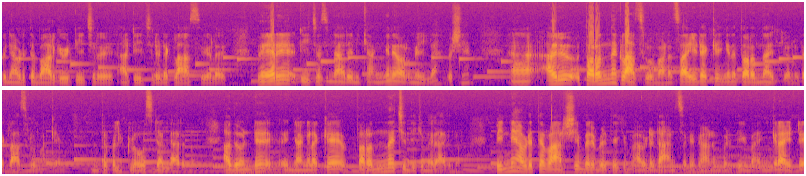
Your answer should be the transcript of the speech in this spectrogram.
പിന്നെ അവിടുത്തെ ഭാർഗവി ടീച്ചർ ആ ടീച്ചറുടെ ക്ലാസ്സുകൾ വേറെ ടീച്ചേഴ്സിന്റെ ആരും എനിക്ക് അങ്ങനെ ഓർമ്മയില്ല. പക്ഷേ ഒരു തുറന്ന ക്ലാസ് റൂമാണ് സൈഡൊക്കെ ഇങ്ങനെ തുറന്നായിരിക്കും അന്നത്തെ ക്ലാസ് റൂമൊക്കെ ഇന്നത്തെ പോലെ ക്ലോസ്ഡ് അല്ലായിരുന്നു. അതുകൊണ്ട് ഞങ്ങളൊക്കെ തുറന്ന് ചിന്തിക്കുന്നവരായിരുന്നു. പിന്നെ അവിടുത്തെ വാർഷികം വരുമ്പോഴത്തേക്കും അവിടെ ഡാൻസൊക്കെ കാണുമ്പോഴത്തേക്കും ഭയങ്കരമായിട്ട്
